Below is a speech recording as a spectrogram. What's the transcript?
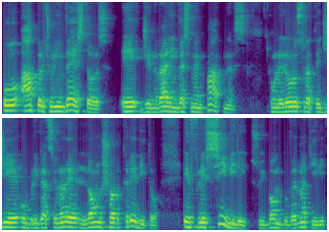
o Aperture Investors e Generali Investment Partners con le loro strategie obbligazionarie long short credito e flessibili sui bond governativi,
